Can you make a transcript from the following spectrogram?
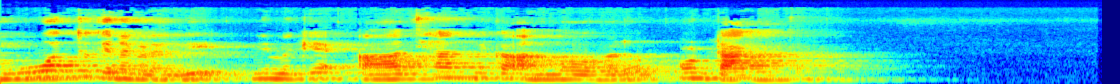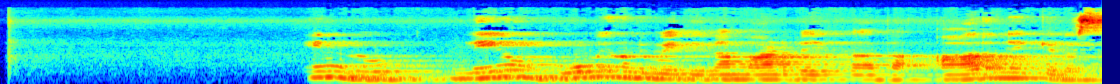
ಮೂವತ್ತು ದಿನಗಳಲ್ಲಿ ನಿಮಗೆ ಆಧ್ಯಾತ್ಮಿಕ ಅನುಭವಗಳು ಉಂಟಾಗುತ್ತೆ. ಇನ್ನು ನೀವು ಭೂಮಿ ಹುಣ್ಣಿಮೆ ದಿನ ಮಾಡಬೇಕಾದ ಆರನೇ ಕೆಲಸ,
